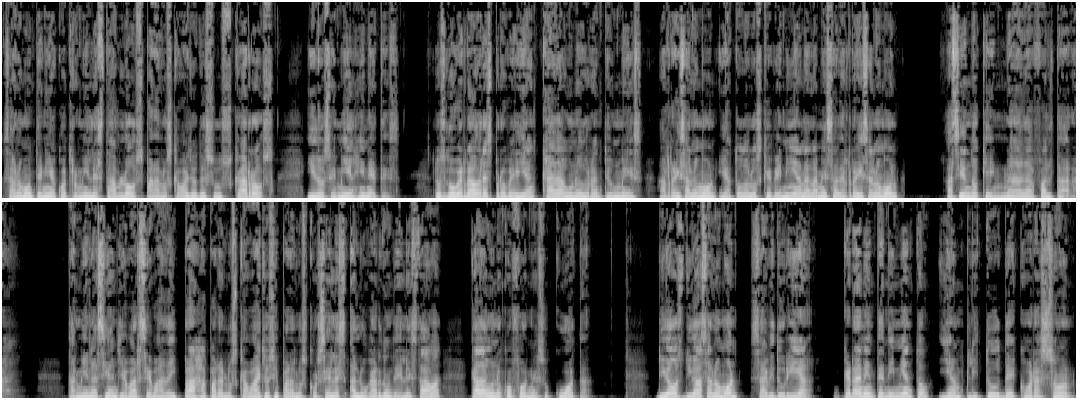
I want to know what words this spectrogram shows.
Salomón tenía cuatro mil establos para los caballos de sus carros y doce mil jinetes. Los gobernadores proveían cada uno durante un mes al rey Salomón y a todos los que venían a la mesa del rey Salomón, haciendo que nada faltara. También hacían llevar cebada y paja para los caballos y para los corceles al lugar donde él estaba, cada uno conforme a su cuota. Dios dio a Salomón sabiduría, gran entendimiento y amplitud de corazón,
